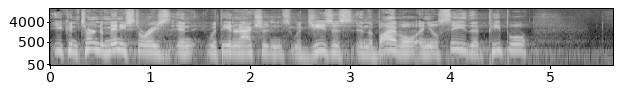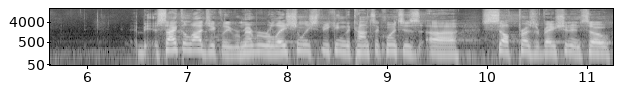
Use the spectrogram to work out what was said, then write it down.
you can turn to many stories in, with the interactions with Jesus in the Bible and you'll see that people psychologically, remember, relationally speaking, the consequences uh, self preservation. And so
